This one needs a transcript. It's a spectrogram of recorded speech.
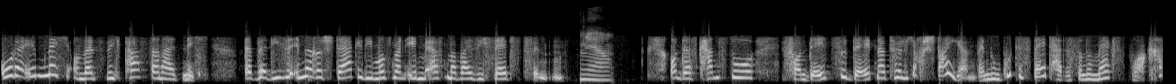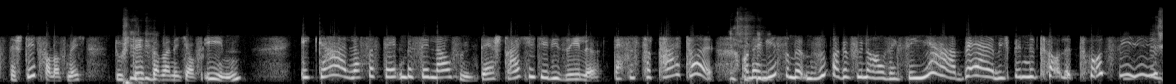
oder eben nicht und wenn es nicht passt, dann halt nicht. Aber diese innere Stärke, die muss man eben erstmal bei sich selbst finden. Ja. Und das kannst du von Date zu Date natürlich auch steigern. Wenn du ein gutes Date hattest und du merkst, boah krass, der steht voll auf mich, du stehst aber nicht auf ihn. Egal, lass das Date ein bisschen laufen. Der streichelt dir die Seele. Das ist total toll. Und dann gehst du mit einem super Gefühl nach Hause und denkst dir, ja, bam, ich bin eine tolle Tussi.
